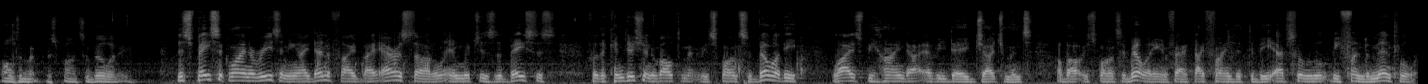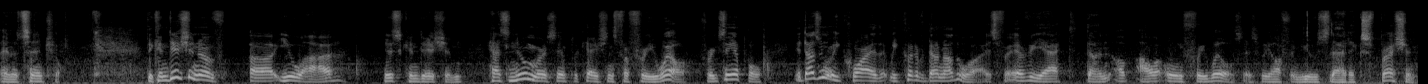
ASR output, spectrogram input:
ultimate responsibility. This basic line of reasoning identified by Aristotle, and which is the basis for the condition of ultimate responsibility, lies behind our everyday judgments about responsibility. In fact, I find it to be absolutely fundamental and essential. The condition of uh, you are, this condition, has numerous implications for free will. For example, it doesn't require that we could have done otherwise for every act done of our own free wills, as we often use that expression.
